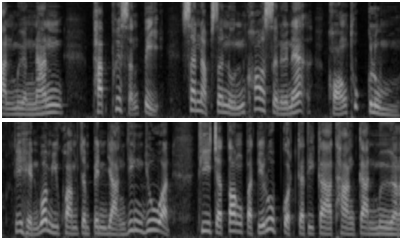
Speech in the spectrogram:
การเมืองนั้น พักเพื่อสันติ สนับสนุนข้อเสนอแนะของทุกกลุ่มที่เห็นว่ามีความจำเป็นอย่างยิ่งยวด ที่จะต้องปฏิรูปกฎกติกาทางการเมือง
